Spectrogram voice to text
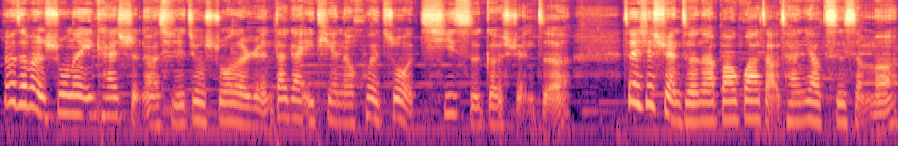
那么这本书呢一开始呢其实就说了人大概一天呢会做七十个选择，这些选择呢包括早餐要吃什么，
